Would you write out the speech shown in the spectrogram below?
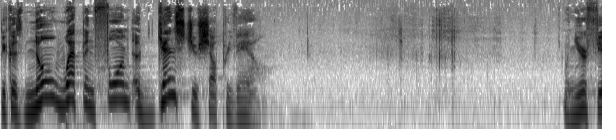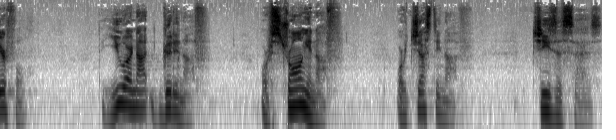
because no weapon formed against you shall prevail. When you're fearful that you are not good enough, or strong enough, or just enough, Jesus says,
